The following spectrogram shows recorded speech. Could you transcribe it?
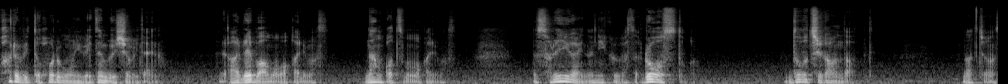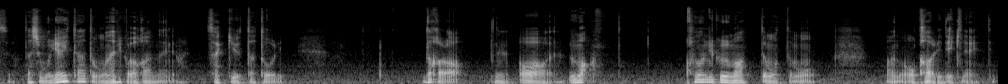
カルビとホルモン以外全部一緒みたいな。あ、レバーもわかります。軟骨もわかります。それ以外の肉がさ、ロースとか、どう違うんだって、なっちゃうんですよ。私もう焼いた後も何かわかんないのよ。さっき言った通り。だから、ね、ああ、うま。この肉うまって思っても、あの、おかわりできないっていう。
